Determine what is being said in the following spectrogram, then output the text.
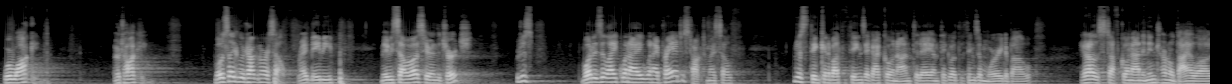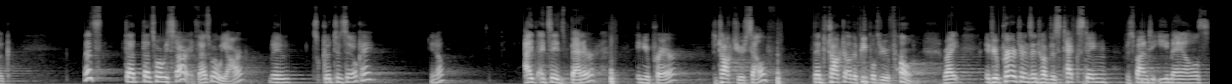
We're walking or talking. Most likely we're talking to ourselves, right? Maybe, maybe some of us here in the church, we're just, what is it like when I when I pray? I just talk to myself. I'm just thinking about the things I got going on today. I'm thinking about the things I'm worried about. I got all this stuff going on, an internal dialogue. That's that that's where we start. If that's where we are, it's good to say, okay, you know. I'd, I'd say it's better in your prayer to talk to yourself than to talk to other people through your phone, right? If your prayer turns into I'm just texting, responding to emails,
